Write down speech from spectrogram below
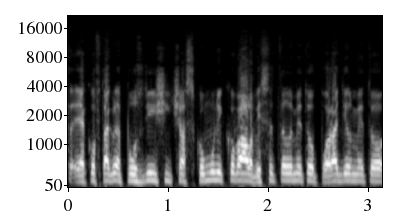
eh, jako v takhle pozdější čas komunikoval, vysvětlil mi to, poradil mi to,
